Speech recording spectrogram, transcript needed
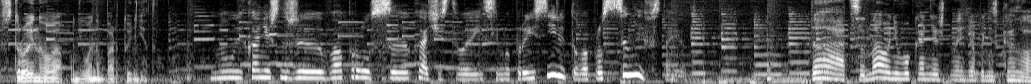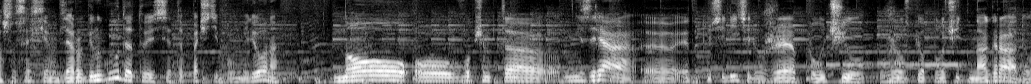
Встроенного у него на борту нет. Ну и, конечно же, вопрос качества, если мы прояснили, то вопрос цены встает. Да, цена у него, конечно, я бы не сказал, что совсем для Робин Гуда, то есть это почти полмиллиона. Но, в общем-то, не зря э, этот усилитель уже получил, уже успел получить награду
